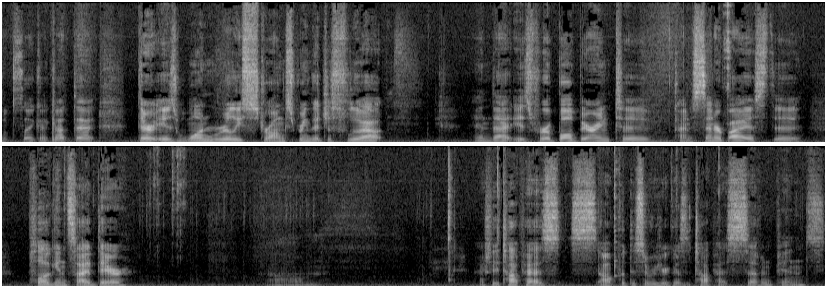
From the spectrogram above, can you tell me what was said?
looks like I got that. There is one really strong spring that just flew out, and that is for a ball bearing to kind of center bias the plug inside there. Um, actually, the top has, I'll put this over here because the top has seven pins.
